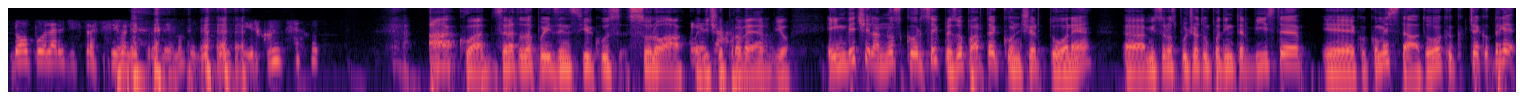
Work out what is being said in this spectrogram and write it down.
dopo la registrazione il problema con il Circus. Acqua, serata dopo gli Zen Circus, solo acqua, esatto. dice il esatto. proverbio. E invece l'anno scorso hai preso parte al concertone Uh, mi sono spulciato un po' di interviste. E com'è stato? Cioè, perché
